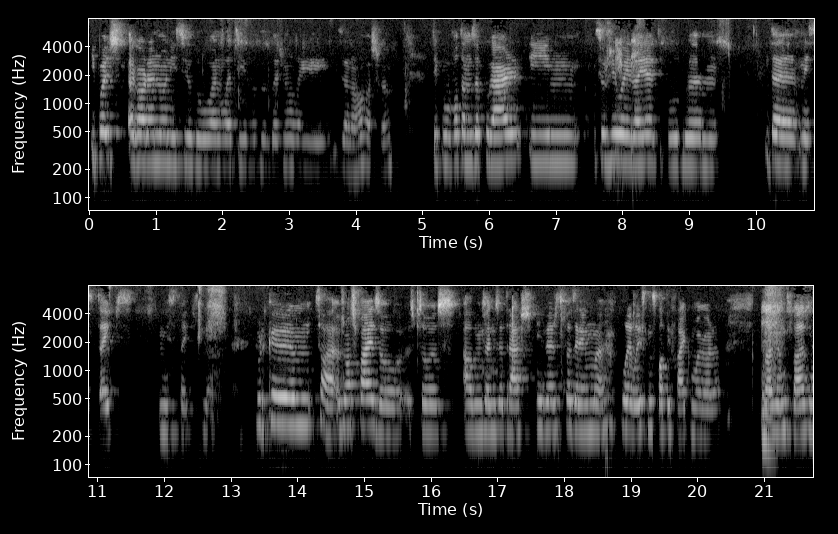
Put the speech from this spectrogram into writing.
E depois, agora no início do ano letivo de 2019, acho eu, tipo, voltamos a pegar e hum, surgiu a ideia, tipo, de, hum, da Misstapes. Misstapes, yeah. Porque, hum, sei lá, os nossos pais ou as pessoas há alguns anos atrás, em vez de fazerem uma playlist no Spotify, como agora toda a gente faz, né?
